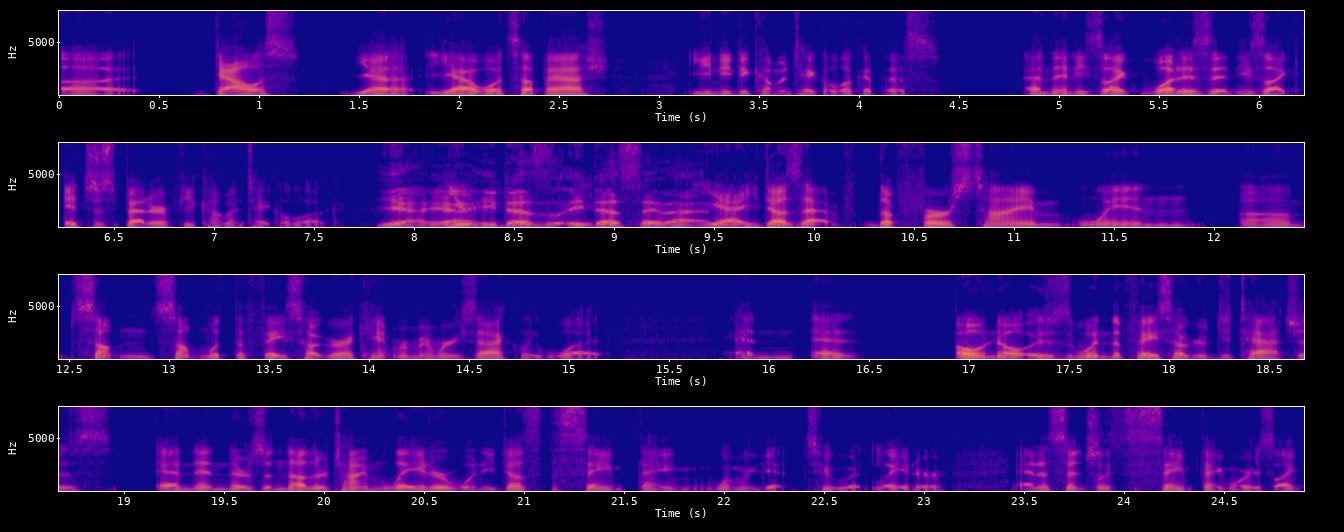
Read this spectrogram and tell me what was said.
uh dallas yeah yeah what's up ash you need to come and take a look at this And then he's like, "What is it?" And he's like, "It's just better if you come and take a look." Yeah, yeah, You- he does. He does say that. Yeah, he does that the first time when um something something with the face hugger. I can't remember exactly what. And and oh no, is when the face hugger detaches. And then there's another time later when he does the same thing when we get to it later. And essentially it's the same thing where he's like,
